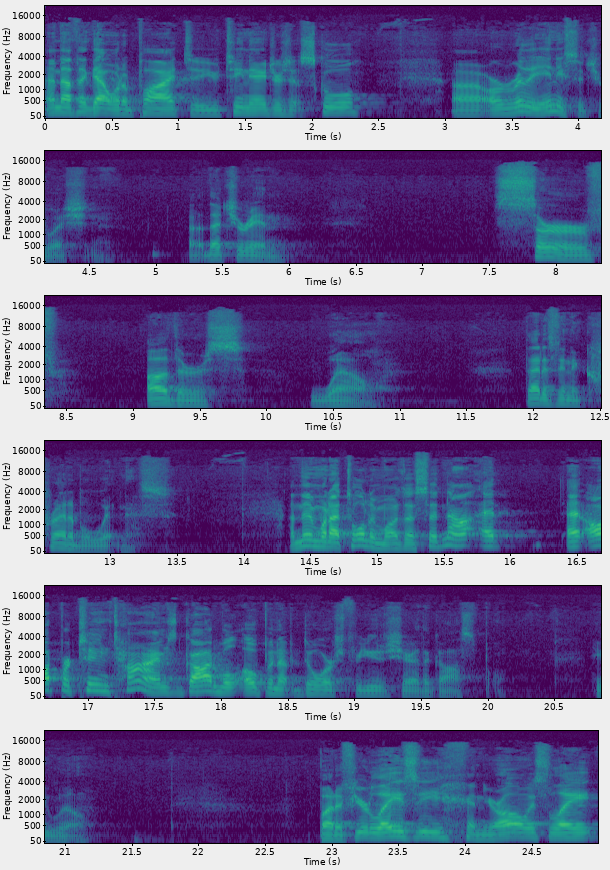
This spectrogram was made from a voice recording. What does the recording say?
And I think that would apply to you teenagers at school uh, or really any situation uh, that you're in. Serve others well. That is an incredible witness. And then what I told him was, I said, now, at, at opportune times, God will open up doors for you to share the gospel. He will. But if you're lazy and you're always late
